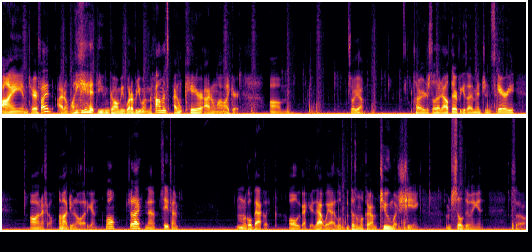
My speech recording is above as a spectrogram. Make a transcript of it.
I am terrified. I don't like it. You can call me whatever you want in the comments. I don't care. I don't like her. Um, so yeah. I just throw that out there because I mentioned scary. Oh, and I fell. I'm not doing all that again. Well, should I? Nah, save time. I'm gonna go back like all the way back here. That way I look it doesn't look like I'm too much cheating. I'm still doing it. So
